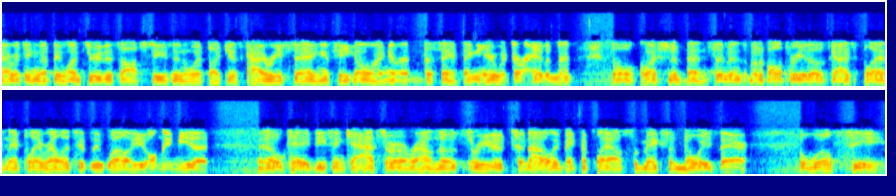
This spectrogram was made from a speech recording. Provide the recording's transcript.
everything that they went through this off season with like is Kyrie staying, is he going, and then the same thing here with Durant, and then the whole question of Ben Simmons. But if all three of those guys play and they play relatively well, you only need a an okay, decent cast or around those three to, to not only make the playoffs but make some noise there. But we'll see.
